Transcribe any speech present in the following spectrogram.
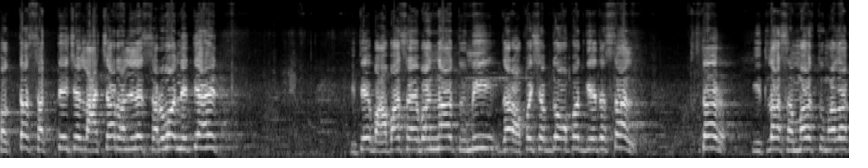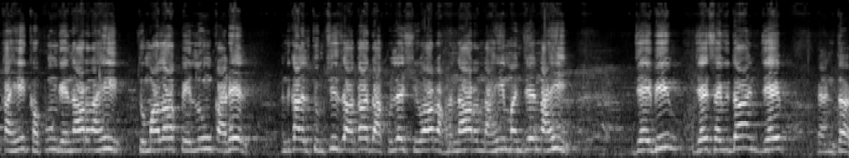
फक्त सत्तेचे लाचार झालेले सर्व नेते आहेत. इथे बाबासाहेबांना तुम्ही जर अपशब्द वापरत घेत असाल तर इथला समाज तुम्हाला काही खपून घेणार नाही तुम्हाला पेलून काढेल. आणि काढेल तुमची जागा दाखवल्याशिवाय राहणार नाही म्हणजे नाही. जय भीम जय संविधान जय पॅन्थर.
